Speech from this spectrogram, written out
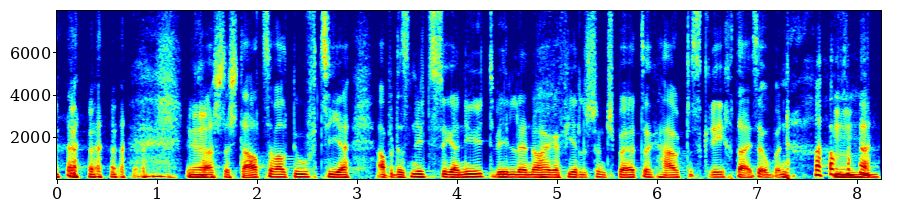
dann Ja. kannst du den Staatsanwalt aufziehen, aber das nützt dir ja nichts, weil nachher eine Viertelstunde später haut das Gericht eins oben Mhm.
